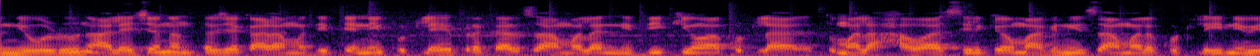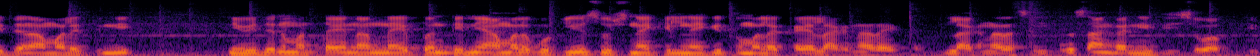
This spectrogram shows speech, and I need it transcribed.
निवडून आल्याच्या नंतरच्या काळामध्ये त्यांनी कुठल्याही प्रकारचा आम्हाला निधी किंवा कुठला तुम्हाला हवा असेल किंवा मागणीचं आम्हाला कुठलंही निवेदन आम्हाला त्यांनी निवेदन म्हणता येणार नाही. पण त्यांनी आम्हाला कुठलीही सूचना केली नाही की तुम्हाला काय लागणार आहे लागणार असेल तर सांगा निधीच्या बाबतीत.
